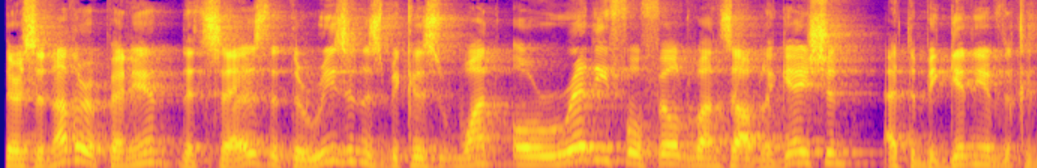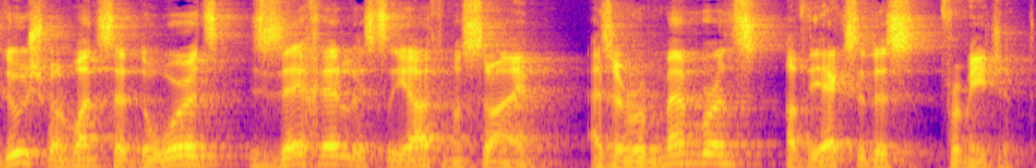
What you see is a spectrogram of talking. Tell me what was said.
There's another opinion that says that the reason is because one already fulfilled one's obligation at the beginning of the Kiddush when one said the words Zecher L'Sliat Musraim as a remembrance of the Exodus from Egypt.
